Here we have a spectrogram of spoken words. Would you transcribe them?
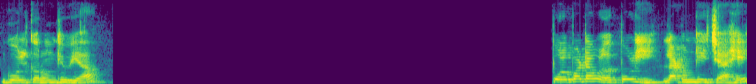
गोल करून घेऊया. पोळपाटावर पोळी लाटून घ्यायची आहे.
